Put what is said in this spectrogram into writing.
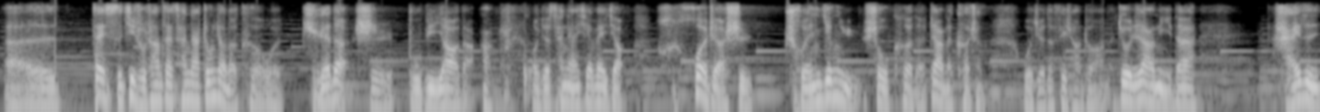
呃在此基础上再参加中教的课，我觉得是不必要的啊，我就参加一些外教或者是。纯英语授课的这样的课程，我觉得非常重要的，就让你的孩子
